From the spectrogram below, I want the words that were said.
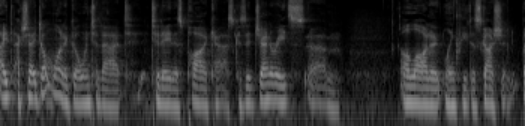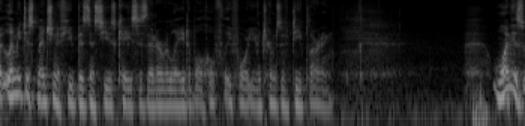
I actually I don't want to go into that today in this podcast because it generates um, a lot of lengthy discussion. But let me just mention a few business use cases that are relatable, hopefully, for you in terms of deep learning. One is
